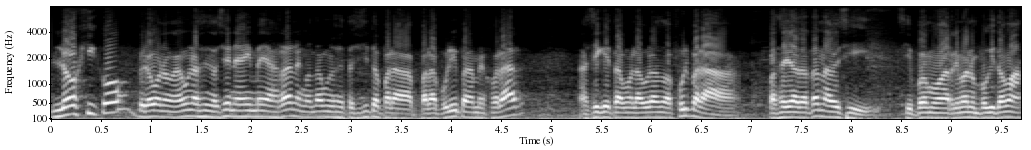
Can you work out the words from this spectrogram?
lógico, pero bueno, algunas sensaciones ahí medias raras, encontramos unos detallecitos para, para pulir, para mejorar. Así que estamos laburando a full para, para salir a la tanda a ver si, si podemos arrimar un poquito más.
